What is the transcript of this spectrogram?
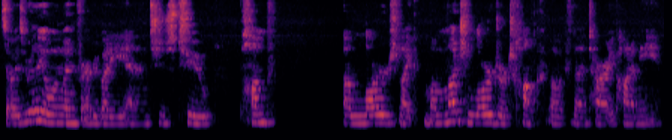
So it's really a win-win for everybody and just to pump a large, like a much larger chunk of the entire economy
